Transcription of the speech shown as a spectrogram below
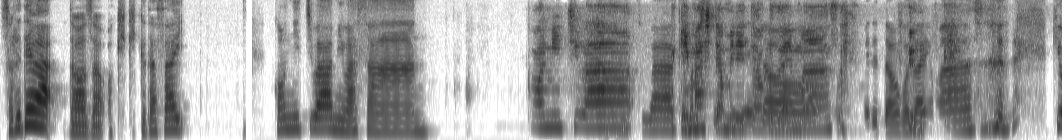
それでは、どうぞお聞きください。こんにちは、みわさん。こんにちは。こんにちは。明けましておめでとうございます。おめでとうございます。今日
